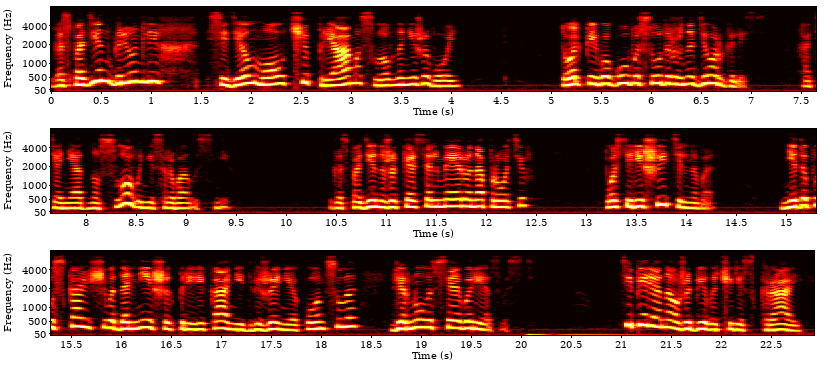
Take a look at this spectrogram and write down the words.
Господин Грюнлих сидел молча, прямо, словно неживой. Только его губы судорожно дергались, хотя ни одно слово не срывалось с них. Господину же Кессельмейру, напротив, после решительного, не допускающего дальнейших пререканий движения консула, вернулась вся его резвость. Теперь она уже била через край —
